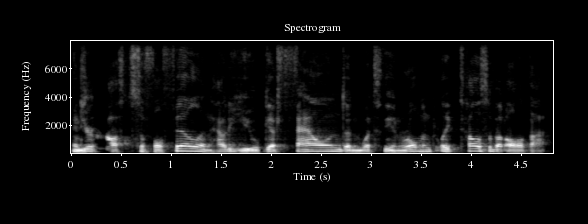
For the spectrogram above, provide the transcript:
and your costs to fulfill? And how do you get found and what's the enrollment? Like, tell us about all of that.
